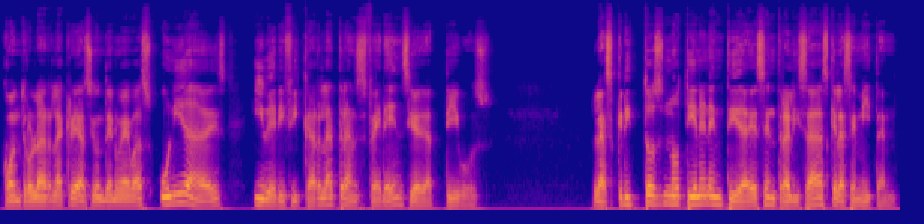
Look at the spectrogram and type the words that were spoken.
controlar la creación de nuevas unidades y verificar la transferencia de activos. Las criptos no tienen entidades centralizadas que las emitan,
